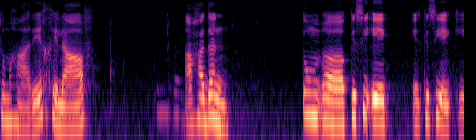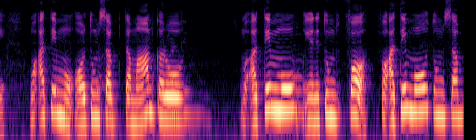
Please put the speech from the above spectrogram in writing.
तुम्हारे ख़िलाफ़ अहदन तुम आ, किसी एक किसी एक की। वो अतिमो और तुम सब तमाम करो। अतिमो यानी तुम फ़ो फ़ो अतिमो तुम सब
